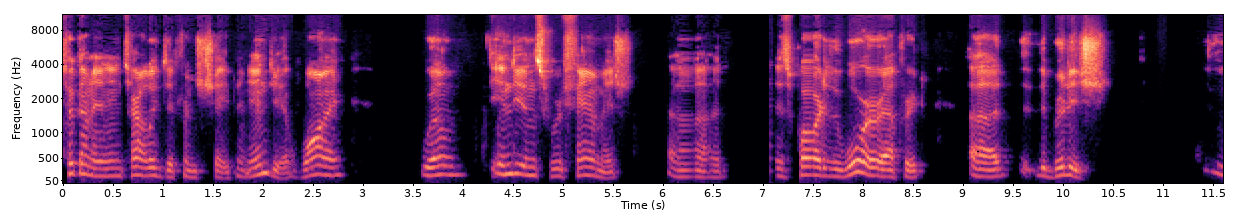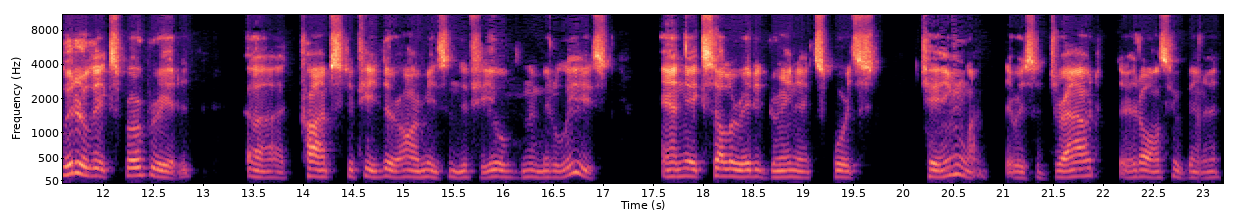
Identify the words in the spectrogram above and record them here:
took on an entirely different shape in India. Why? Well, Indians were famished. Uh, as part of the war effort, uh, the British literally expropriated uh, crops to feed their armies in the field in the Middle East, and they accelerated grain exports to England. There was a drought. There had also been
